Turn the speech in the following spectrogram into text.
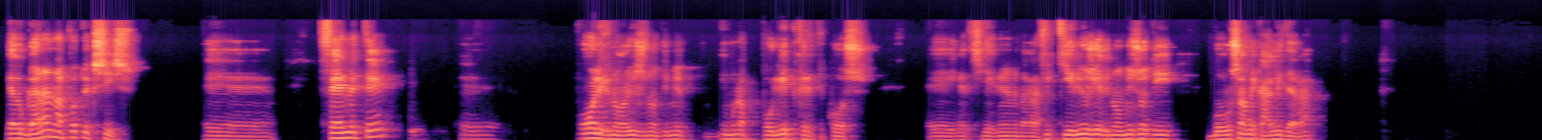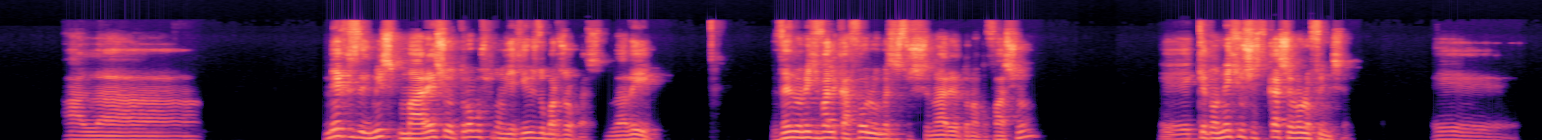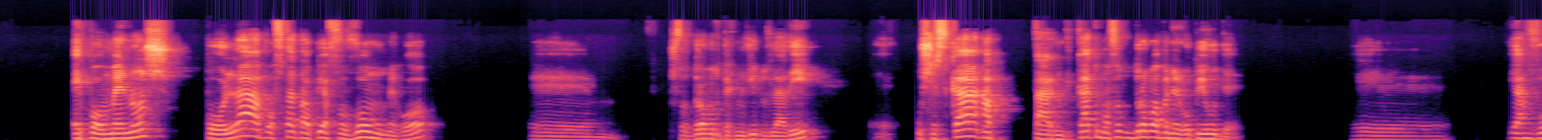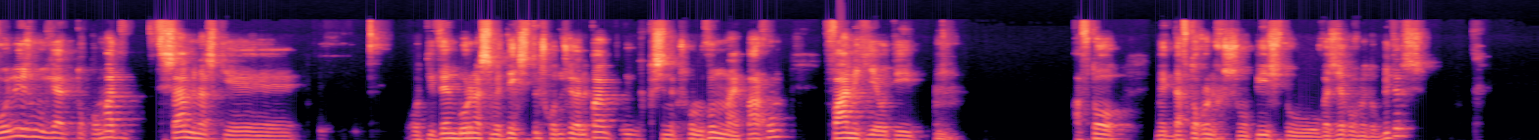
για τον Κανάν να πω το εξής. Ε, φαίνεται, ε, όλοι γνωρίζουν ότι είμαι, ήμουν πολύ επικριτικός ε, για τη συγκεκριμένη μεταγραφή, κυρίως γιατί νομίζω ότι μπορούσαμε καλύτερα. Αλλά μέχρι στιγμής μ' αρέσει ο τρόπος που τον διαχειρίζει τον Μπαρτζόκας. Δηλαδή, δεν τον έχει βάλει καθόλου μέσα στο σενάριο των αποφάσεων ε, και τον έχει ουσιαστικά σε ρόλο φίνισε. Ε, επομένως, πολλά από αυτά τα οποία φοβόμουν εγώ, ε, στον τρόπο του παιχνιδιού του δηλαδή, ε, ουσιαστικά τα αρνητικά του με αυτόν τον τρόπο απενεργοποιούνται. Ε, οι αμφιβολίες μου για το κομμάτι της άμυνας και ότι δεν μπορεί να συμμετέχει σε τρεις κοντούς και τα λοιπά συνεξακολουθούν να υπάρχουν. Φάνηκε ότι αυτό με την ταυτόχρονη χρησιμοποίηση του Βεζέκοβ με τον Πίτερς.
